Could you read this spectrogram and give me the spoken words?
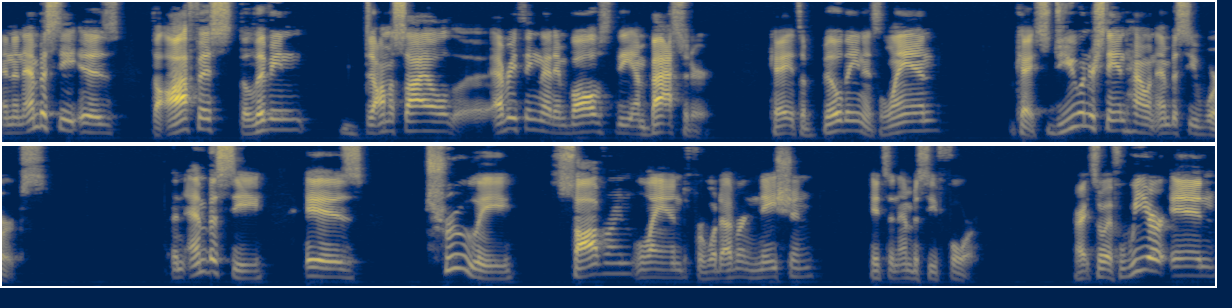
And an embassy is the office, the living domicile, everything that involves the ambassador. Okay, it's a building, it's land. Okay, so do you understand how an embassy works? An embassy is truly sovereign land for whatever nation it's an embassy for. All right, so if we are in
